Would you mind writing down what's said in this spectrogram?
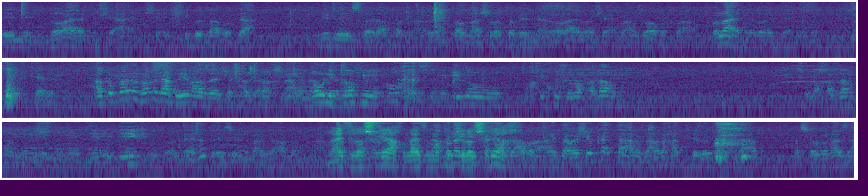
למנוע שיבוד לעבודה, בלי בלי ישראל לעבודה. אבל כל מה שלא תבין ממנו אולי לא שייך לעזור בכלל. אולי, אני לא יודע. כן, הקופונים לא מדברים על זה שחזר. בואו לטרוף מלקוחס, הם יגידו, תוכיחו שהוא לא חזר. שהוא לא חזר בו, אם? אולי זה לא שכיח, אולי זה מקום שלא שכיח. אתה רואה שהוא כתב, אז למה לכתחילה הוא כתב? בסוף הוא חזר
